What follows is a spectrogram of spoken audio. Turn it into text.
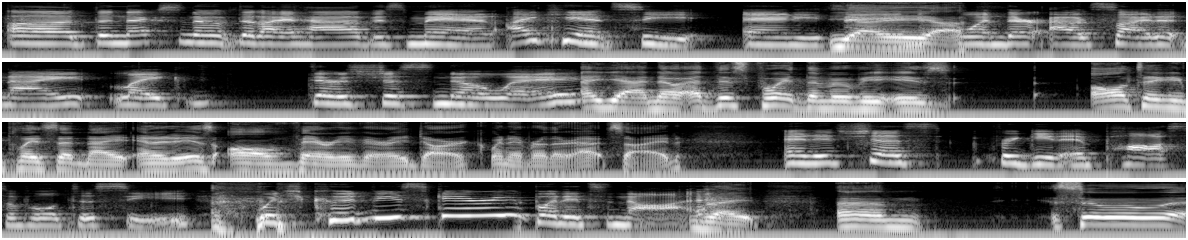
Uh, the next note that I have is man, I can't see anything Yeah, yeah, yeah. when they're outside at night. Like, there's just no way. uh, yeah, no, at this point the movie is all taking place at night and it is all very very dark whenever they're outside. and it's just freaking impossible to see, which could be scary, but it's not. Right. Um so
